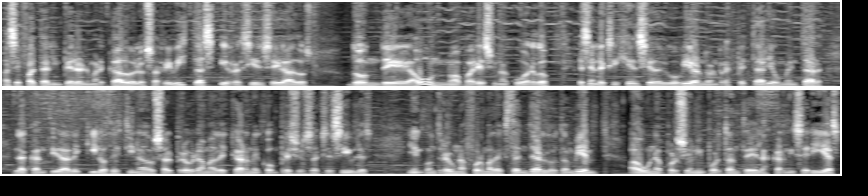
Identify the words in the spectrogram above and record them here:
Hace falta limpiar el mercado de los arribistas y recién llegados donde aún no aparece un acuerdo es en la exigencia del gobierno en respetar y aumentar la cantidad de kilos destinados al programa de carne con precios accesibles y encontrar una forma de extenderlo también a una porción importante de las carnicerías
